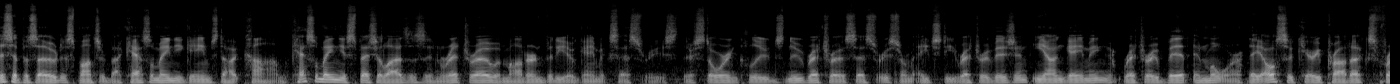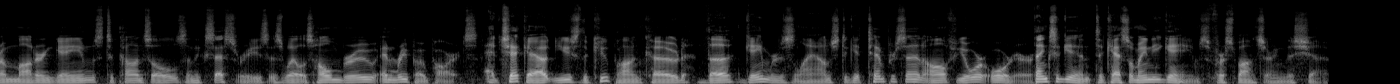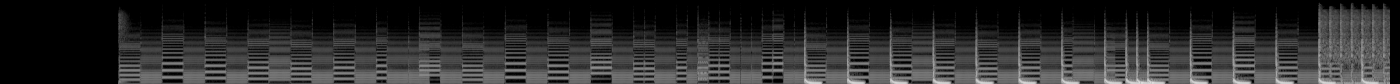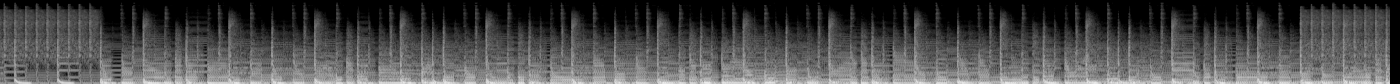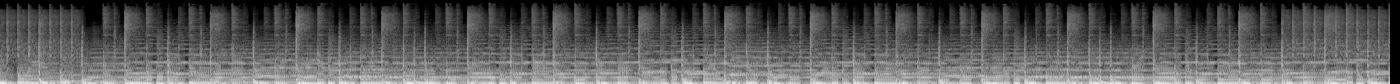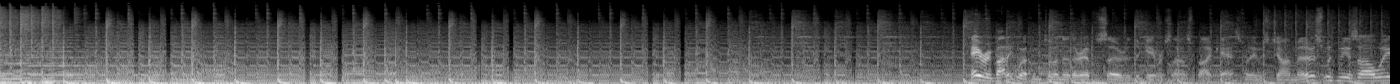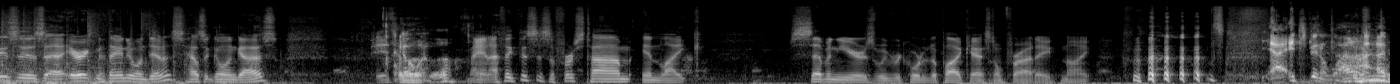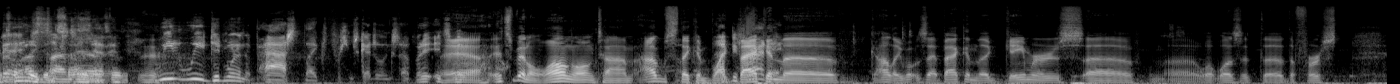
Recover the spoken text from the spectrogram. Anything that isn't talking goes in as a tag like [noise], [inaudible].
This episode is sponsored by CastlemaniaGames.com. Castlemania specializes in retro and modern video game accessories. Their store includes new retro accessories from HD Retrovision, Eon Gaming, Retrobit, and more. They also carry products from modern games to consoles and accessories, as well as homebrew and repo parts. At checkout, use the coupon code The Gamers Lounge to get 10% off your order. Thanks again to Castlemania Games for sponsoring this show. Episode of the Gamers Lounge podcast. My name is John Meadows. With me, as always, is uh, Eric, Nathaniel, and Dennis. How's it going, guys? It's Hello, going. hello. Man, I think this is the first time in like seven years we've recorded a podcast on Friday night. [laughs] Yeah, it's been a while. I I, bet only it's been seven. seven. Yeah. We we did one in the past, like for some scheduling stuff, but it, it's yeah, been it's been a long, long time. I was thinking like Happy back Friday. in the golly, what was that? Back in the gamers, uh, uh, what was it? The the first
